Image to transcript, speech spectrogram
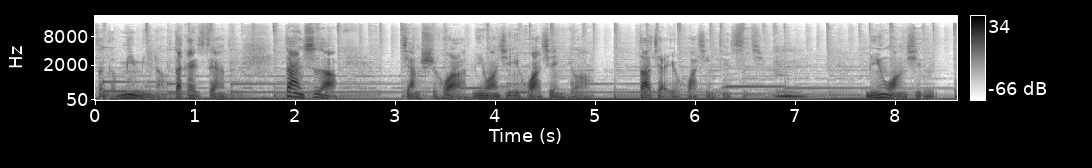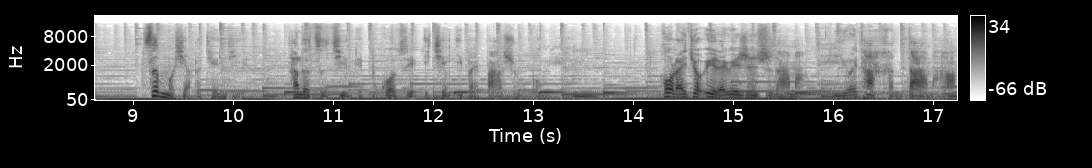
整个命名啊，大概是这样子。但是啊，讲实话，冥王星一发现以后啊，大家又发现一件事情，嗯，冥王星这么小的天体啊，它的直径也不过只有一千一百八十五公里，嗯，后来就越来越认识它嘛，以为它很大嘛，哈，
